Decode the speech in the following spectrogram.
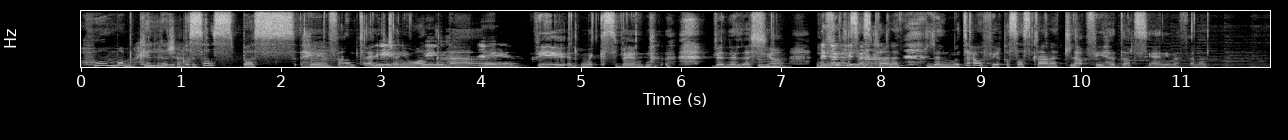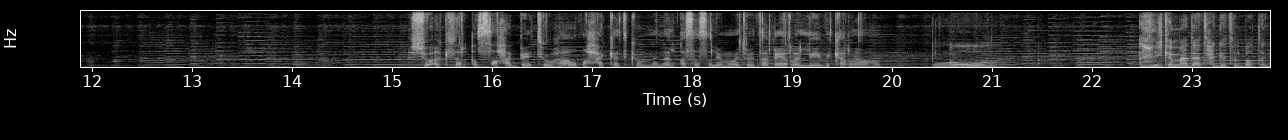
هو مو بكل القصص بس هي فهمت عليك يعني واضح إنه إيه. في mix بين بين الأشياء. في قصص كانت للمتعة وفي قصص كانت لا فيها درس يعني مثلا. شو أكثر قصة حبيتوها أو ضحكتكم من القصص اللي موجودة غير اللي ذكرناهم؟ أوه. الكمادات حقت البطن.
